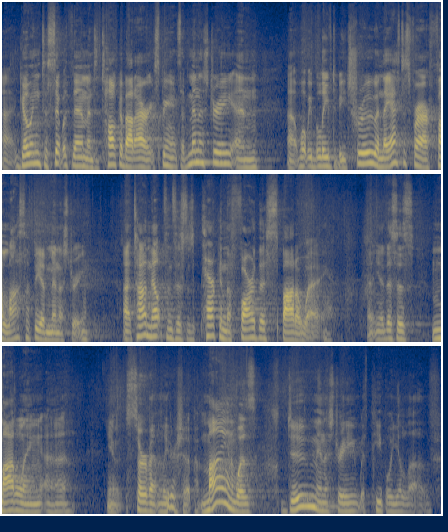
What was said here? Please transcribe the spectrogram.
uh, going to sit with them and to talk about our experience of ministry and uh, what we believe to be true. And they asked us for our philosophy of ministry. Uh, Todd Nelson's is park in the farthest spot away. Uh, you know, this is modeling uh, you know, servant leadership. Mine was do ministry with people you love.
